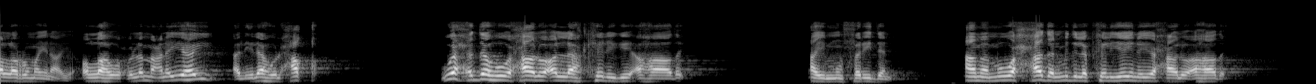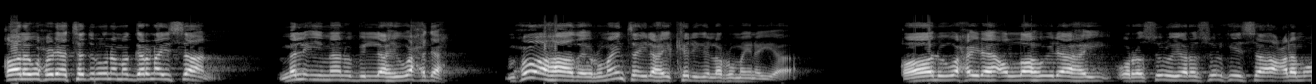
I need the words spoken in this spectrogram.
ah la rumaynaayo. Allah wuxuu la macno yahay alilaahu alxaq waxdahu xaalu allah keligii ahaaday. Ay munfaridan ama muwaxadan mid la keliyeynayo xaalu ahaaday. Qaala wuxuu idhi atadruuna ma garanaysaan? Mal iimaanu billaahi waxdah? Muxuu ahaaday rumaynta ilaahay keligii la rumaynayaa. Qaaluu waxay yidhaaheen allaahu ilaahay wa rasuuluhu iyo rasuulkiisa aclam u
